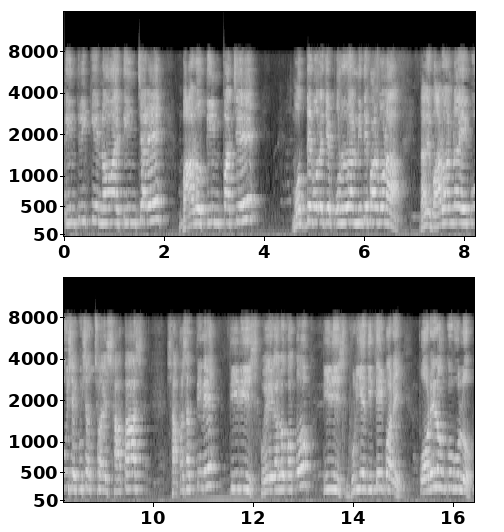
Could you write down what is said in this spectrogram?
তিন ত্রিকে নয়, তিন চারে বারো, তিন পাঁচে মধ্যে বলে যে পনেরো আর নিতে পারব না। তাহলে বারো আর নয়, একুশ একুশ আর ছয়, সাতাশ সাতাশ আর তিনে তিরিশ। হয়ে গেল কত? তিরিশ। ঘুরিয়ে দিতেই পারে। পরের অঙ্কগুলো।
